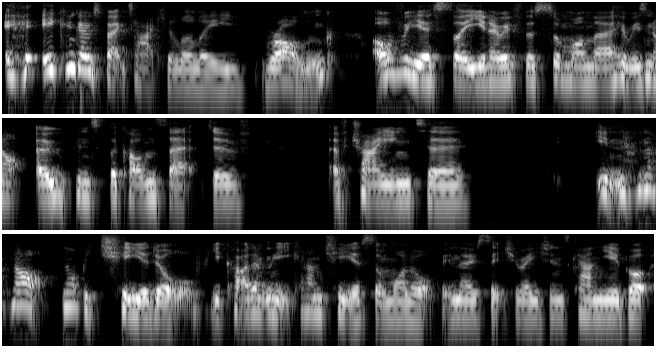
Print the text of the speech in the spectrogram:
it, can go spectacularly wrong. Obviously, you know, if there's someone there who is not open to the concept of of trying to you know, not not be cheered up. You can't, I don't think you can cheer someone up in those situations, can you? But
